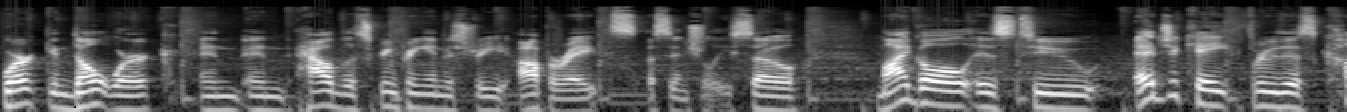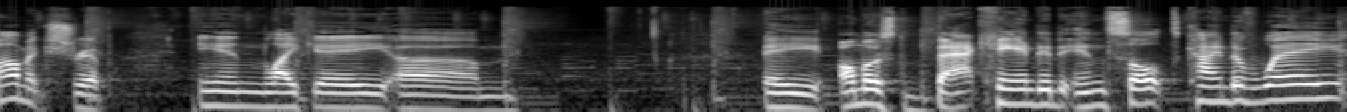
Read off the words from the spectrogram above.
work and don't work and, and how the screen printing industry operates essentially. So my goal is to educate through this comic strip in like a um, a almost backhanded insult kind of way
